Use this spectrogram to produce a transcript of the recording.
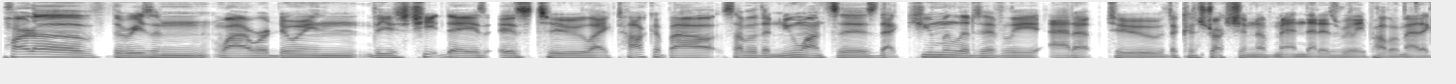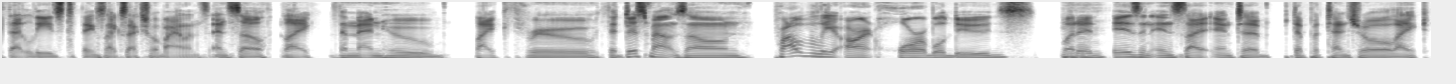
part of the reason why we're doing these cheat days is to like talk about some of the nuances that cumulatively add up to the construction of men that is really problematic that leads to things like sexual violence. And so like the men who bike through the dismount zone probably aren't horrible dudes, but it mm-hmm. is an insight into the potential like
